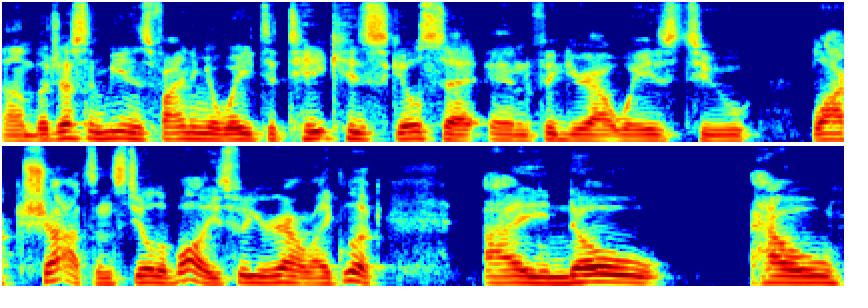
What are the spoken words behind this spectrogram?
um, but Justin Bean is finding a way to take his skill set and figure out ways to block shots and steal the ball. He's figuring out, like, look, I know how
